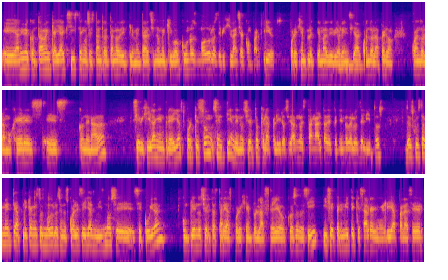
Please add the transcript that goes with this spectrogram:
Eh, a mí me contaban que allá existen o se están tratando de implementar, si no me equivoco, unos módulos de vigilancia compartidos. Por ejemplo, en temas de violencia, cuando la, perdón, cuando la mujer es, es condenada, se vigilan entre ellas porque son, se entiende, ¿no es cierto?, que la peligrosidad no es tan alta dependiendo de los delitos. Entonces, justamente aplican estos módulos en los cuales ellas mismas se, se cuidan cumpliendo ciertas tareas, por ejemplo, el aseo, cosas así, y se permite que salgan en el día para hacer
